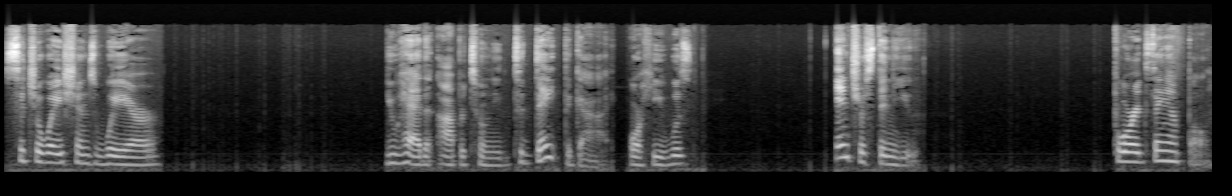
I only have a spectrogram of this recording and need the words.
situations where you had an opportunity to date the guy or he was interested in you. For example,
